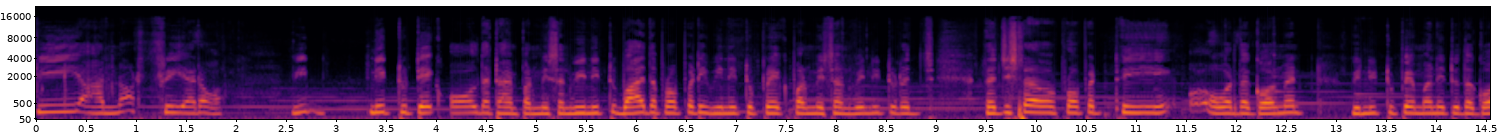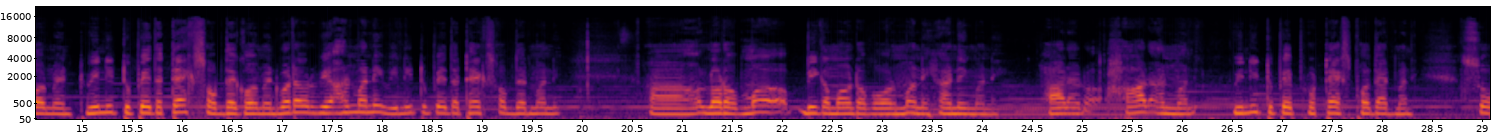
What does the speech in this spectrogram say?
We are not free at all. We need to take all the time permission. We need to buy the property. We need to take permission. We need to reg- register our property over the government we need to pay money to the government. We need to pay the tax of the government. Whatever we earn money we need to pay the tax of that money. Uh, a lot of mo- big amount of our money earning money. Hard hard earned money. We need to pay pro tax for that money. So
